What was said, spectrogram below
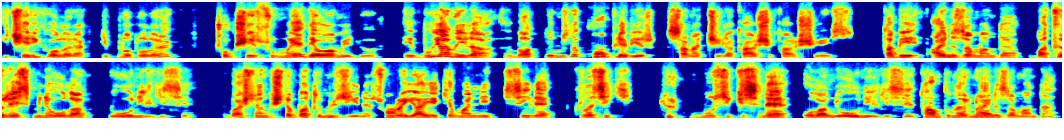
içerik olarak, dipnot olarak çok şey sunmaya devam ediyor. E, bu yanıyla baktığımızda komple bir sanatçıyla karşı karşıyayız. Tabii aynı zamanda Batı resmine olan yoğun ilgisi, başlangıçta Batı müziğine, sonra Yahya Kemal'in etkisiyle klasik Türk musikisine olan yoğun ilgisi, Tanpınar'ın aynı zamanda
